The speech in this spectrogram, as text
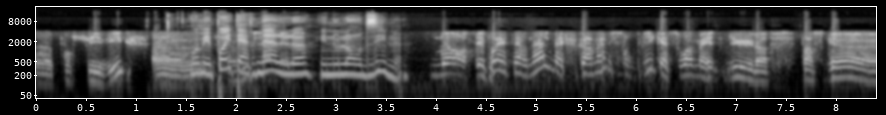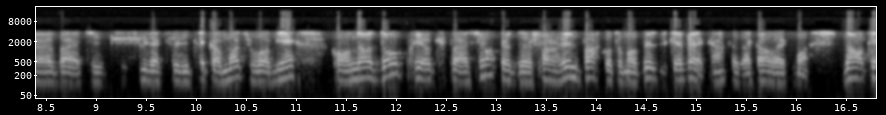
euh, poursuivie. Euh, oui, mais pas éternelle, là. Ils nous l'ont dit, là. Non, c'est pas éternel, mais je suis quand même surpris qu'elle soit maintenue, là. Parce que euh, ben, tu, tu suis l'actualité comme moi, tu vois bien qu'on a d'autres préoccupations que de changer le parc automobile du Québec, hein, tu es d'accord avec moi. Donc,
